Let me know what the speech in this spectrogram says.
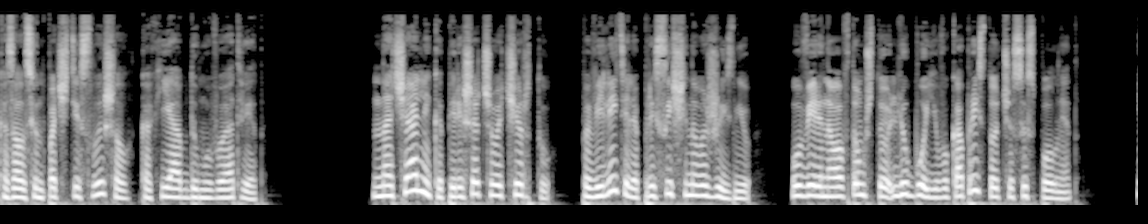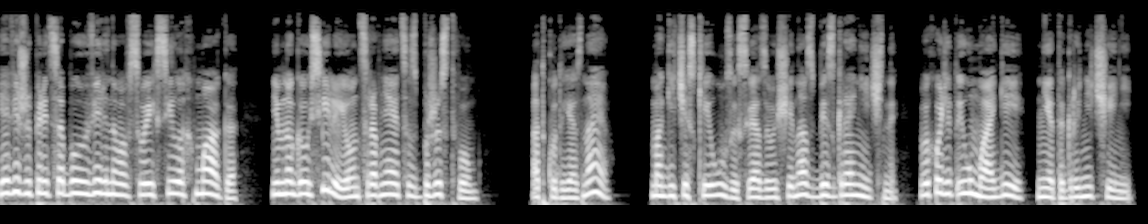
Казалось, он почти слышал, как я обдумываю ответ. Начальника, перешедшего черту, повелителя, присыщенного жизнью, уверенного в том, что любой его каприз тотчас исполнит. Я вижу перед собой уверенного в своих силах мага, немного усилий, и он сравняется с божеством. Откуда я знаю? Магические узы, связывающие нас, безграничны. Выходит, и у магии нет ограничений.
